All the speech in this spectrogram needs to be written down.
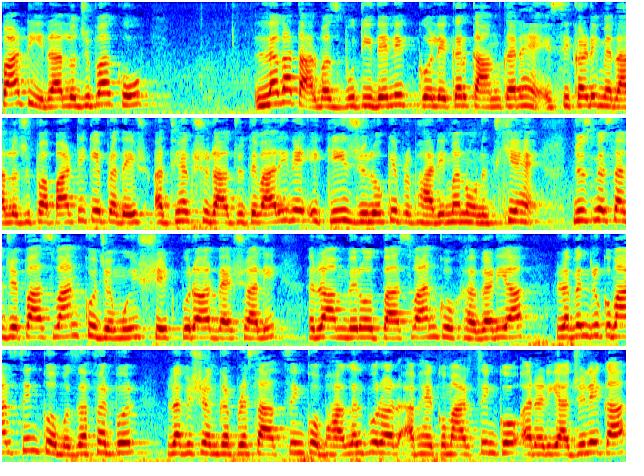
पार्टी रालोजपा को लगातार मजबूती देने को लेकर काम कर रहे हैं। इसी कड़ी में रालोजपा पार्टी के प्रदेश अध्यक्ष राजू तिवारी ने 21 जिलों के प्रभारी मनोनीत किए हैं, जिसमें संजय पासवान को जमुई, शेखपुरा और वैशाली, राम विनोद पासवान को खगड़िया, रविंद्र कुमार सिंह को मुजफ्फरपुर, रविशंकर प्रसाद सिंह को भागलपुर और अभय कुमार सिंह को अररिया ज़िले का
